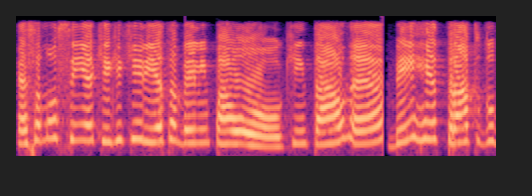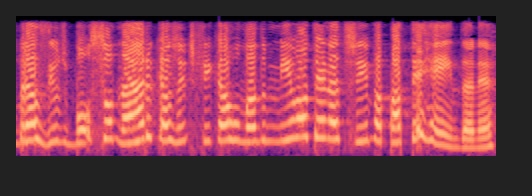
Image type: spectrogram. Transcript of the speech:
Essa mocinha aqui que queria também limpar o quintal, né? Bem retrato do Brasil de Bolsonaro que a gente fica arrumando mil alternativas para ter renda, né?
